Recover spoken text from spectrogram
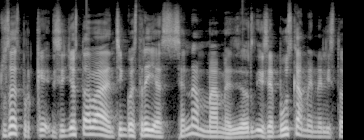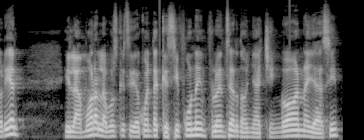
¿tú sabes por qué? Dice, yo estaba en cinco estrellas. Dice, no mames. Dice, búscame en el historial. Y la morra la busca y se dio cuenta que sí fue una influencer doña chingona y así.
